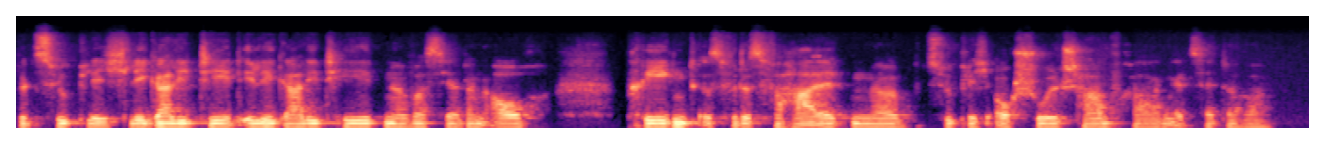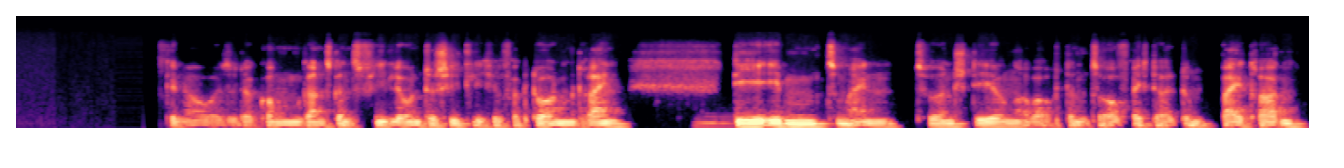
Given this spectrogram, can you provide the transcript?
bezüglich Legalität, Illegalität, ne, was ja dann auch prägend ist für das Verhalten, ne, bezüglich auch Schuld, Schamfragen etc. Genau, also da kommen ganz, ganz viele unterschiedliche Faktoren mit rein, mhm. die eben zum einen zur Entstehung, aber auch dann zur Aufrechterhaltung beitragen.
